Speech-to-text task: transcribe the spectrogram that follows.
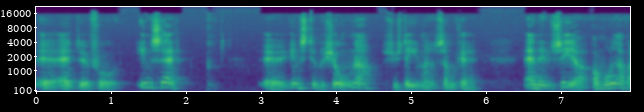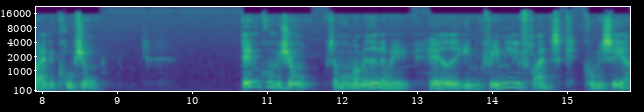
øh, at øh, få indsat øh, institutioner, systemer, som kan analysere og modarbejde korruption. Den kommission, som hun var medlem af, havde en kvindelig fransk kommissær,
